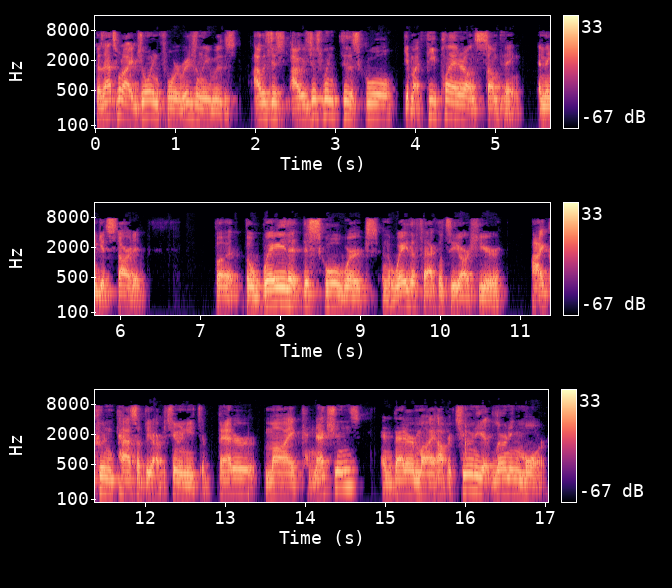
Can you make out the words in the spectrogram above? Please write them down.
Because that's what I joined for originally was I was just I was just went to the school, get my feet planted on something, and then get started. But the way that this school works and the way the faculty are here, I couldn't pass up the opportunity to better my connections and better my opportunity at learning more.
